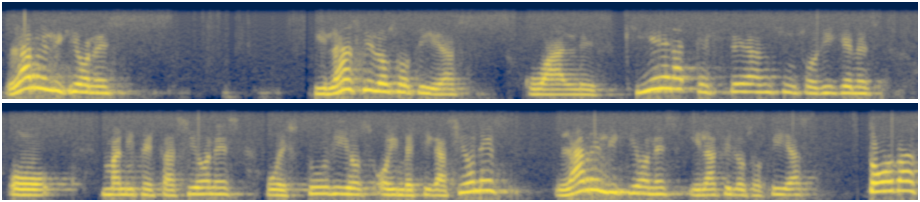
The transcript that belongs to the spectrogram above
Las religiones y las filosofías cualesquiera que sean sus orígenes o manifestaciones o estudios o investigaciones, las religiones y las filosofías, todas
